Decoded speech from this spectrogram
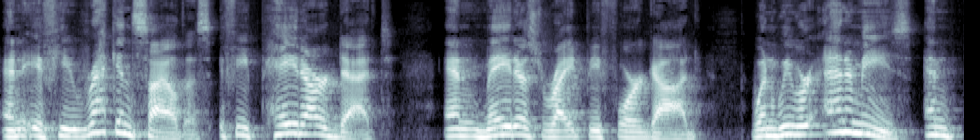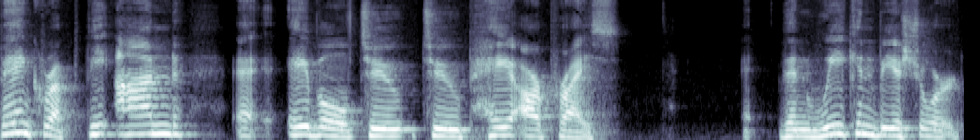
And if he reconciled us, if he paid our debt and made us right before God, when we were enemies and bankrupt beyond eh, able to, to pay our price, then we can be assured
